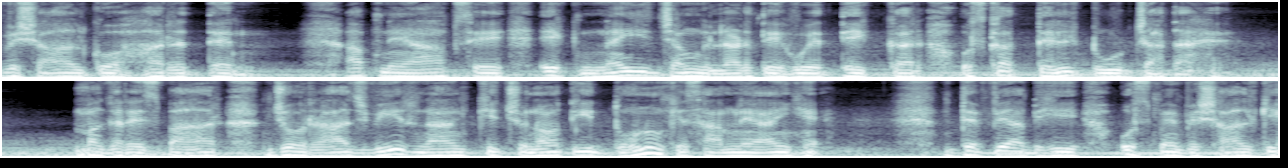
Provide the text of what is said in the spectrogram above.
विशाल को हर दिन अपने आप से एक नई जंग लड़ते हुए देखकर उसका दिल टूट जाता है। मगर इस बार जो राजवीर नाम की चुनौती दोनों के सामने आई है दिव्या भी उसमें विशाल की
